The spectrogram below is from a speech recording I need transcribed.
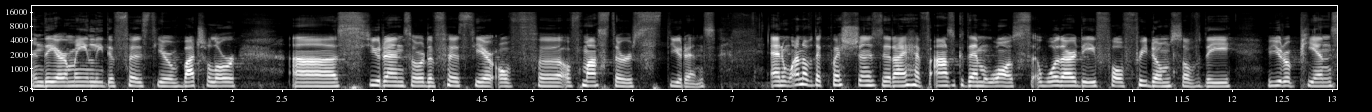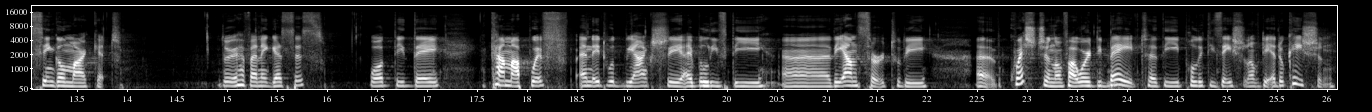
And they are mainly the first year of bachelor uh, students or the first year of, uh, of master's students. And one of the questions that I have asked them was, what are the four freedoms of the European single market? Do you have any guesses? What did they come up with? And it would be actually, I believe, the, uh, the answer to the uh, question of our debate, uh, the politicization of the education.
